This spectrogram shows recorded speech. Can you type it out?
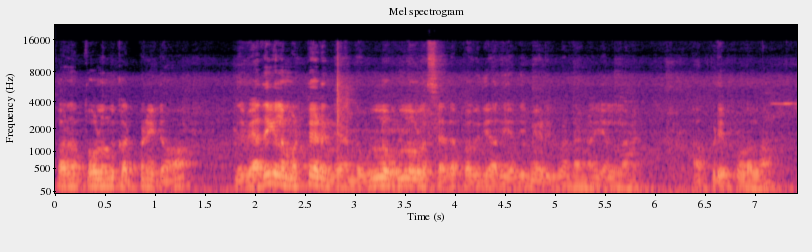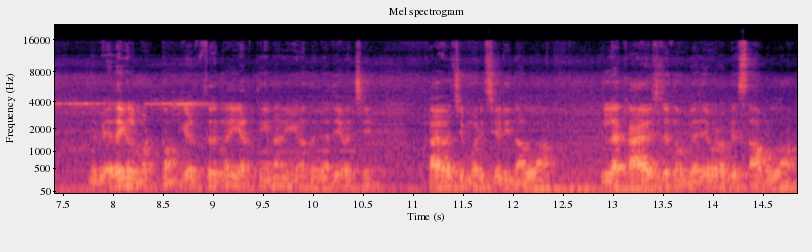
பாருங்க தோல் வந்து கட் பண்ணிட்டோம். இந்த விதைகளை மட்டும் எடுங்க. அந்த உள்ள உள்ள உள்ள செதை பகுதி அது எதையுமே எடுக்க வேண்டாங்க. எல்லாமே அப்படியே போடலாம். இந்த விதைகள் மட்டும் எடுத்துருங்க. எடுத்தீங்கன்னா நீங்கள் வந்து விதைய வச்சு காய வச்சு மறுபடி செடி நடலாம். இல்லை காய வச்சுட்டு நம்ம விதையோட அப்படியே சாப்பிடலாம்.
